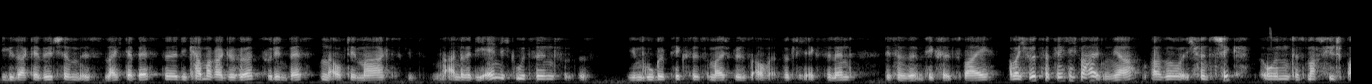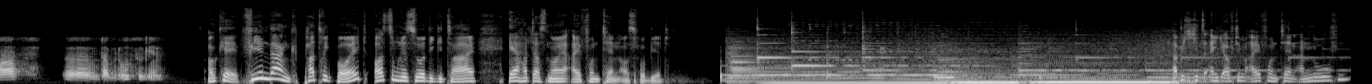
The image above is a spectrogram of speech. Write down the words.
Wie gesagt, der Bildschirm ist leicht der beste. Die Kamera gehört zu den besten auf dem Markt. Es gibt andere, die ähnlich gut sind. Das, wie im Google Pixel zum Beispiel ist auch wirklich exzellent, Bisschen im Pixel 2. Aber ich würde es tatsächlich behalten, ja. Also ich finde es schick und es macht viel Spaß, äh, damit umzugehen. Okay, vielen Dank, Patrick Beuth aus dem Ressort Digital. Er hat das neue iPhone X ausprobiert. Habe ich jetzt eigentlich auf dem iPhone X angerufen?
